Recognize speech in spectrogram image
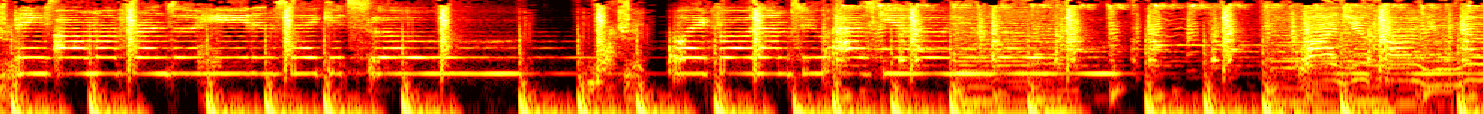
All my friends are take it slow. Wait for them to ask you. Why'd you come? You knew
